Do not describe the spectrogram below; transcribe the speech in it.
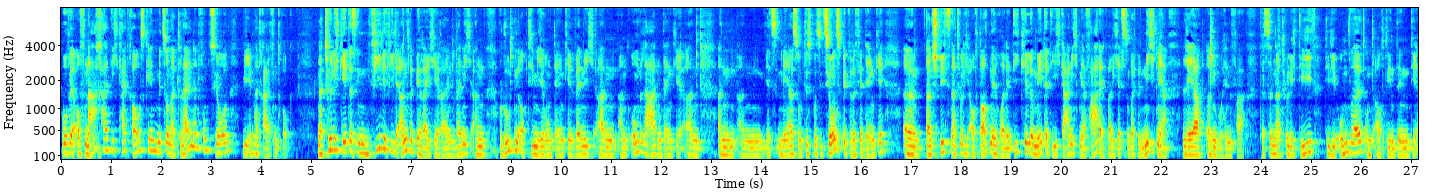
wo wir auf Nachhaltigkeit rausgehen mit so einer kleinen Funktion wie eben halt Reifendruck. Natürlich geht es in viele, viele andere Bereiche rein. Wenn ich an Routenoptimierung denke, wenn ich an, an Umladen denke, an, an, an jetzt mehr so Dispositionsbegriffe denke, ähm, dann spielt es natürlich auch dort eine Rolle. Die Kilometer, die ich gar nicht mehr fahre, weil ich jetzt zum Beispiel nicht mehr leer irgendwo hinfahre, das sind natürlich die, die die Umwelt und auch die, den, die,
